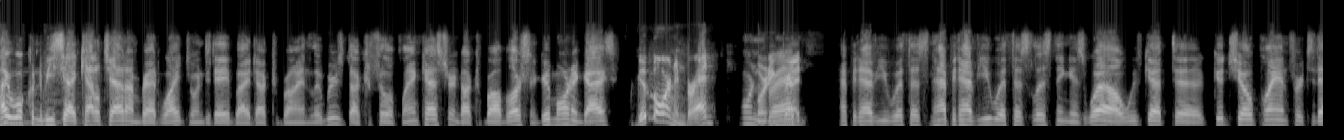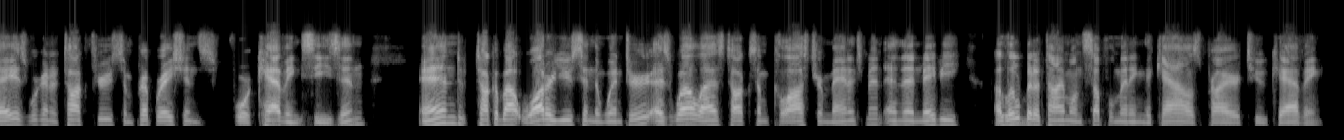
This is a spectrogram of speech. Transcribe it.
Hi, welcome to BCI Cattle Chat. I'm Brad White, joined today by Dr. Brian Lubbers, Dr. Philip Lancaster, and Dr. Bob Larson. Good morning, guys. Good morning, Brad. Morning, morning Brad. Brad. Happy to have you with us and happy to have you with us listening as well. We've got a good show planned for today as we're going to talk through some preparations for calving season and talk about water use in the winter, as well as talk some colostrum management and then maybe a little bit of time on supplementing the cows prior to calving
